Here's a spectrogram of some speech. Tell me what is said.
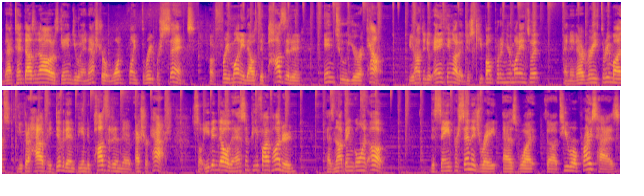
that $10,000 gained you an extra 1.3% of free money that was deposited into your account. You don't have to do anything on it. Just keep on putting your money into it. And then every three months, you're gonna have a dividend being deposited in there of extra cash. So even though the S&P 500 has not been going up the same percentage rate as what the T. Rowe Price has,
